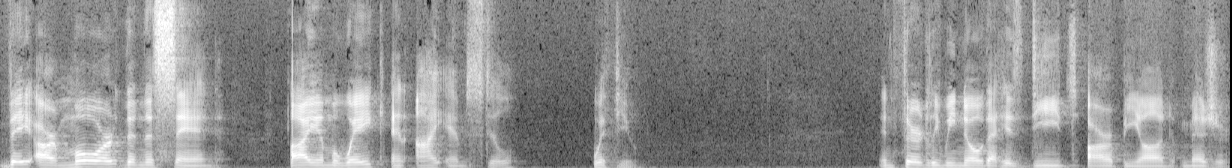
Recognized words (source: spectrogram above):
they are more than the sand. I am awake and I am still with you. And thirdly, we know that his deeds are beyond measure.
